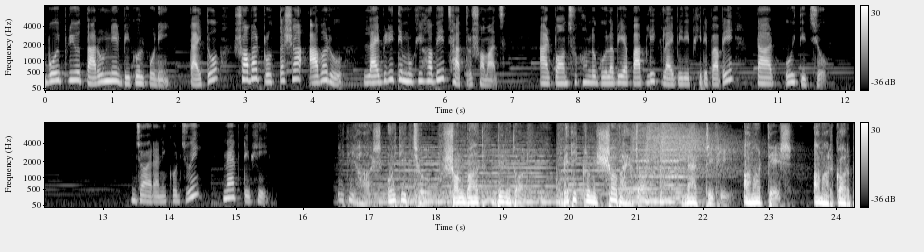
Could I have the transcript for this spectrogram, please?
বইপ্রিয় তারুণ্যের বিকল্প নেই। তাই তো সবার প্রত্যাশা আবারও লাইব্রেরিতে মুখী হবে ছাত্র সমাজ। আর পঞ্চখণ্ড গোলাবিয়া পাবলিক লাইব্রেরি ফিরে পাবে তার ঐতিহ্য। Joyrani Korjui map TV. ইতিহাস ঐতিহ্য সংবাদ বিনোদন ব্যতিক্রমী সব আয়োজন। ম্যাপ টিভি আমার দেশ আমার গর্ব।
